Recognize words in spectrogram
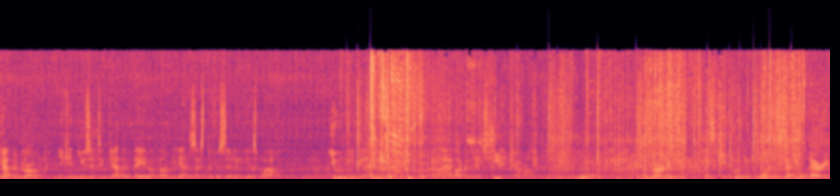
Have the drone, you can use it to gather data about the Ancestor facility as well. You need to have it. I have other things to take care of. You heard him. Let's keep moving toward the central area.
